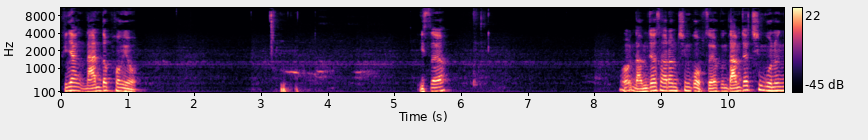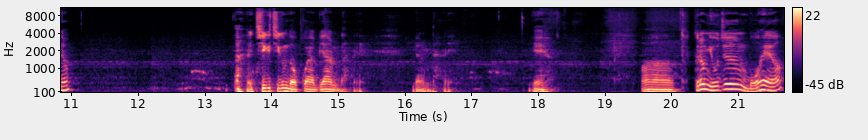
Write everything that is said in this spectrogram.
그냥 난더펑요. 있어요? 어, 남자 사람 친구 없어요? 그럼 남자 친구는요? 아, 지금, 지금도 없고요. 미안합니다. 예. 미안합니다. 예. 예. 아, 그럼 요즘 뭐 해요?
